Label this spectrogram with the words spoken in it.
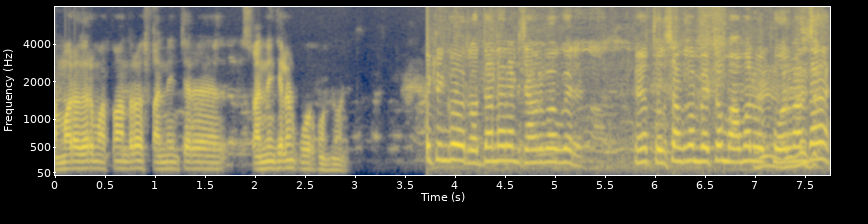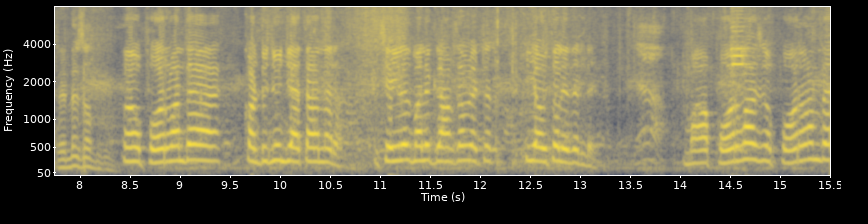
ఎంఆర్ఓ గారు మొత్తం అందరూ స్పందించారు స్పందించాలని కోరుకుంటున్నాం మీటింగ్ రద్దన్నారండి చంద్రబాబు గారు. మేము తొలి సంతకం పెట్టాం మామూలు పూర్వంతా ఆ, పూర్వంతా కంటిన్యూ చేస్తా అన్నారు. చేయలేదు మళ్ళీ గ్రామ సభ పెట్టారు. ఇవి అవుతలేదండి మా పూర్వ పూర్వంతా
